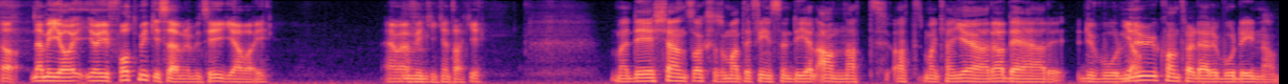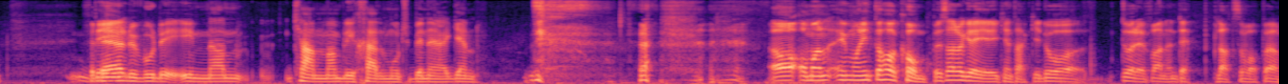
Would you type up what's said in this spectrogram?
Ja. Nej men jag, jag har ju fått mycket sämre betyg jag var i. Än vad jag Mm. fick i Kentucky. Men det känns också som att det finns en del annat att man kan göra där du bor Ja. nu kontra där du bodde innan. För Det- där du bodde innan kan man bli självmordsbenägen. Ja, om man, om man inte har kompisar och grejer i Kentucky då, då är det fan en deppplats att vara på i alla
